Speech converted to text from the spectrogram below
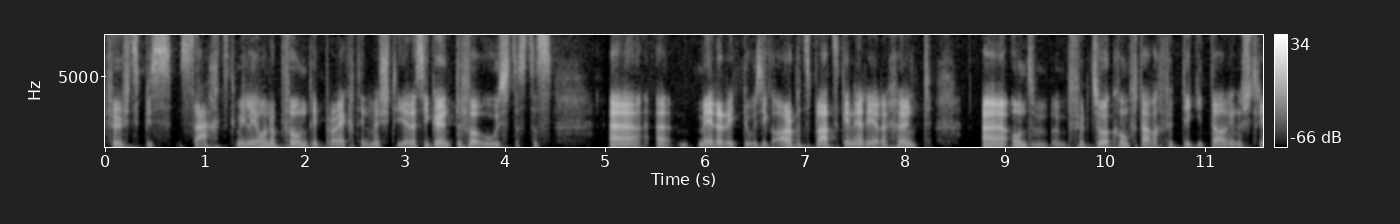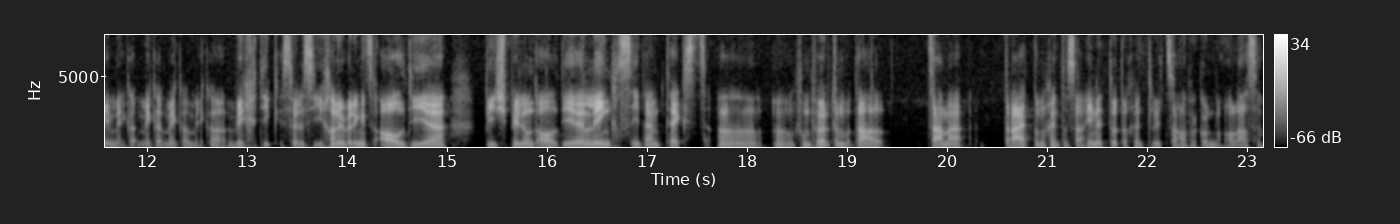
50 bis 60 Millionen Pfund in Projekte investieren. Sie gehen davon aus, dass das äh, äh mehrere tausend Arbeitsplätze generieren könnte. Äh, und für die Zukunft einfach für die digitale Industrie mega, mega, mega, mega wichtig soll sein. Ich habe übrigens all die Beispiele und all die Links in dem Text äh, äh vom Fördermodell zusammengetragen und man könnte das auch rein tun, da können die Leute selber nachlesen.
